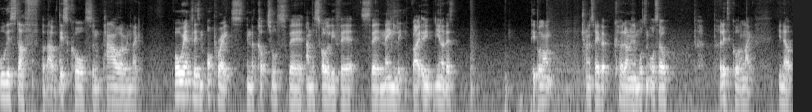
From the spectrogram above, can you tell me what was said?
all this stuff about discourse and power and like Orientalism operates in the cultural sphere and the scholarly sphere, sphere mainly, right? You know, there's people aren't trying to say that colonialism wasn't also p- political and like, you know,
